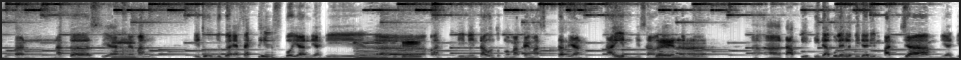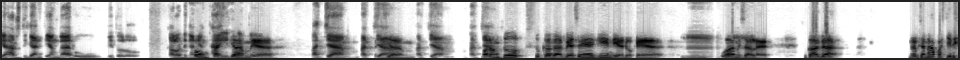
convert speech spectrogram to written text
bukan nakes ya hmm. memang itu juga efektif Boyan ya di hmm, uh, okay. apa diminta untuk memakai masker yang kain misalnya kain, gitu. Uh, uh, tapi tidak boleh lebih dari empat jam ya dia harus diganti yang baru gitu loh. Kalau dengan oh, yang kain. jam gitu. ya. Empat jam, empat jam, empat jam. Orang tuh suka nggak biasanya gini ya dok kayak hmm. gua misalnya suka agak nggak bisa napas jadi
